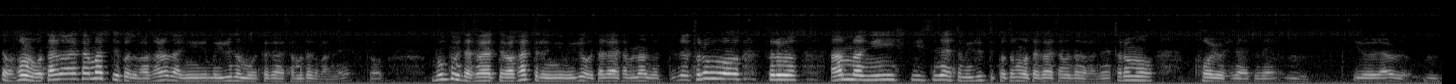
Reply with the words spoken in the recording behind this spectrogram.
でもそのお互い様っていうこと分からない人間もいるのもお互い様だからね。そう僕みたいにそうやって分かってる人もいるお互い様なんだって。でそれも、それをあんま認識してない人もいるってこともお互い様だからね。それも考慮しないとね。うん。いろいろあるよ。うん。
